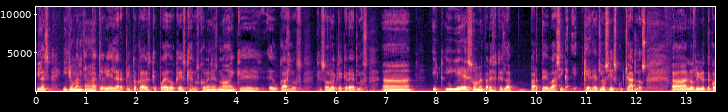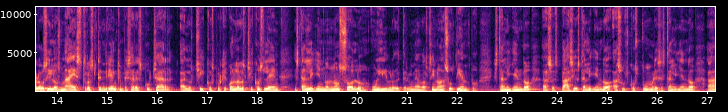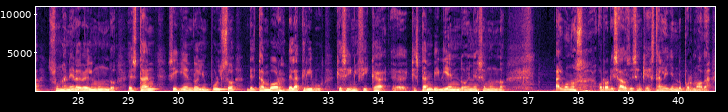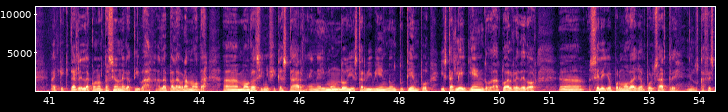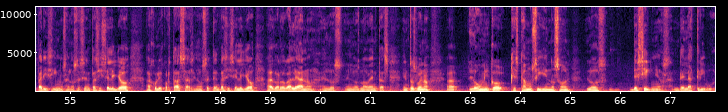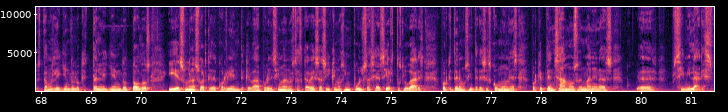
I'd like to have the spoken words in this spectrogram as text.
Y, las, y yo mantengo una teoría y la repito cada vez que puedo, que es que a los jóvenes no hay que educarlos, que solo hay que quererlos. Ah, y, eso me parece que es la parte básica, quererlos y escucharlos. Ah, los bibliotecólogos y los maestros tendrían que empezar a escuchar a los chicos, porque cuando los chicos leen, están leyendo no solo un libro determinado, sino a su tiempo. Están leyendo a su espacio, están leyendo a sus costumbres, están leyendo a su manera de ver el mundo. Están siguiendo el impulso del tambor de la tribu, que significa eh, que están viviendo en ese mundo. Algunos horrorizados dicen que están leyendo por moda. Hay que quitarle la connotación negativa a la palabra moda. Ah, moda significa estar en el mundo y estar viviendo en tu tiempo y estar leyendo a tu alrededor. Ah, se leyó por moda a Jean-Paul Sartre en los cafés parisinos en los 60 y se leyó a Julio Cortázar en los 70 y se leyó a Eduardo Galeano en los, en los 90 Entonces, bueno, ah, lo único que estamos siguiendo son los designios de la tribu. Estamos leyendo lo que están leyendo todos y es una suerte de corriente que va por encima de nuestras cabezas y que nos impulsa hacia ciertos lugares porque tenemos intereses comunes, porque pensamos en maneras eh, similares.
